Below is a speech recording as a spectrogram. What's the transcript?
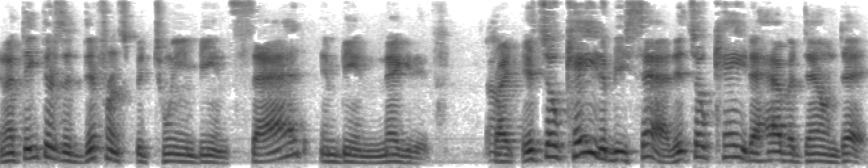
and I think there's a difference between being sad and being negative. Oh. Right? It's okay to be sad. It's okay to have a down day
